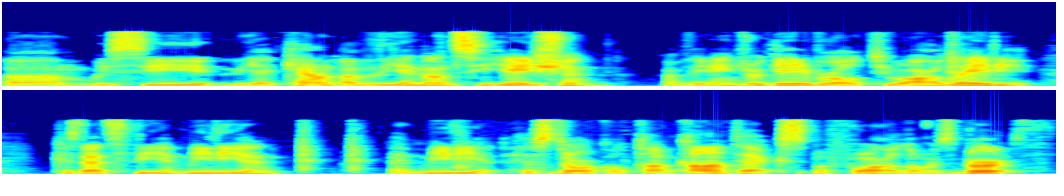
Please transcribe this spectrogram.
um, we see the account of the Annunciation of the angel Gabriel to Our Lady, because that's the immediate immediate historical context before our Lord's birth.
